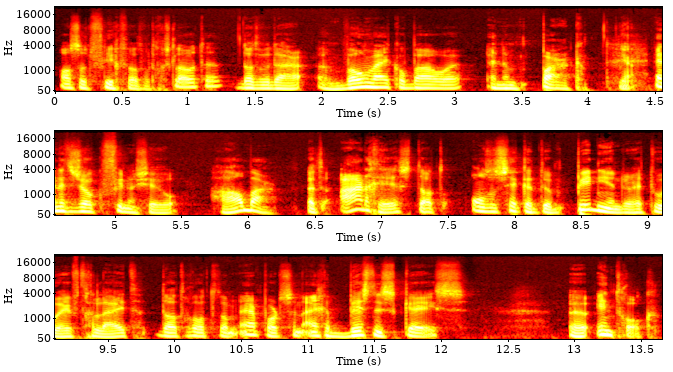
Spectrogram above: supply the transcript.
als het vliegveld wordt gesloten, dat we daar een woonwijk op bouwen en een park. Ja. En het is ook financieel haalbaar. Het aardige is dat onze second opinion ertoe heeft geleid dat Rotterdam Airport zijn eigen business case eh, introk.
